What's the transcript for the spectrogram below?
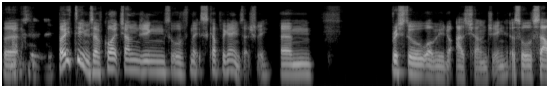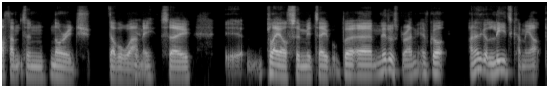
But Absolutely. both teams have quite challenging sort of next couple of games actually. Um, Bristol, well, maybe not as challenging, a sort of Southampton Norwich double whammy. Yeah. So playoffs and mid table. But uh, Middlesbrough, I think they've got, I know they've got Leeds coming up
